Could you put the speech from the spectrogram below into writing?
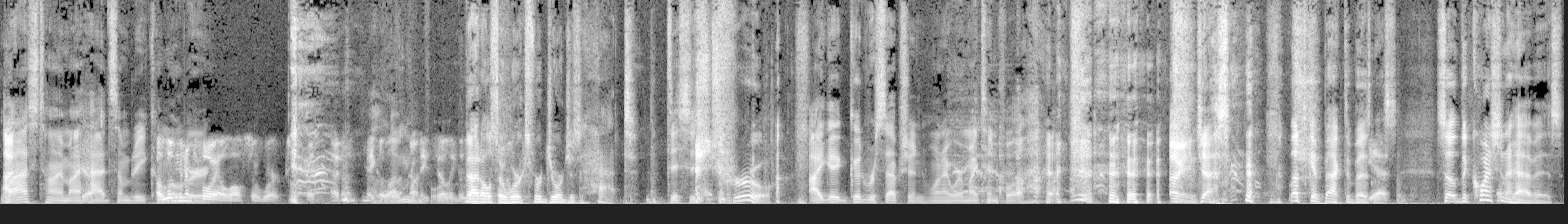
last time I Yeah. had somebody come Aluminum over. foil also works, but I don't make a lot of money selling That also works for George's hat. This is true. I get good reception when I wear my tinfoil hat. okay, Jess, let's get back to business. So the question I have is,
